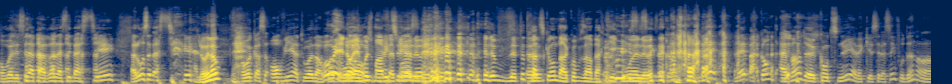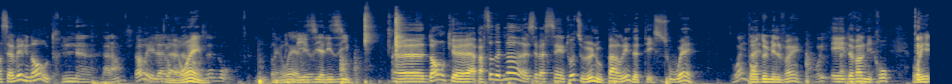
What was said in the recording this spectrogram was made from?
On va laisser la parole à Sébastien. Allô, Sébastien? Allô, allô? On, va casser- on revient à toi dans Oui, pas oui, non, moi, je m'en fais pas. Là, là vous vous êtes tous Euh, rendu compte dans quoi vous embarquez avec Oui, moi. Là. ça, exactement. mais, mais par contre, avant de continuer avec Sébastien, il faudrait en servir une autre. Une euh, l'orange. Ah oui, la, Oh, la- ben la- ouais. Ben ouais, allez-y, allez-y. Euh, donc, euh, à partir de là, Sébastien, toi, tu veux nous parler de tes souhaits Oui, pour 2020 oui. et ben, devant le micro. Oui,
